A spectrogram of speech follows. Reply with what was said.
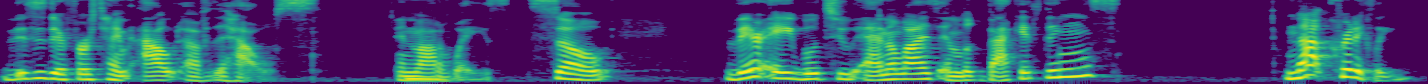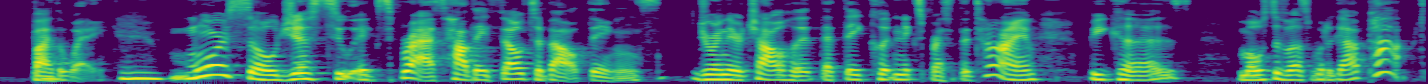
this is their first time out of the house in a lot mm-hmm. of ways. So they're able to analyze and look back at things, not critically, by the way, more so just to express how they felt about things during their childhood that they couldn't express at the time because most of us would have got popped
